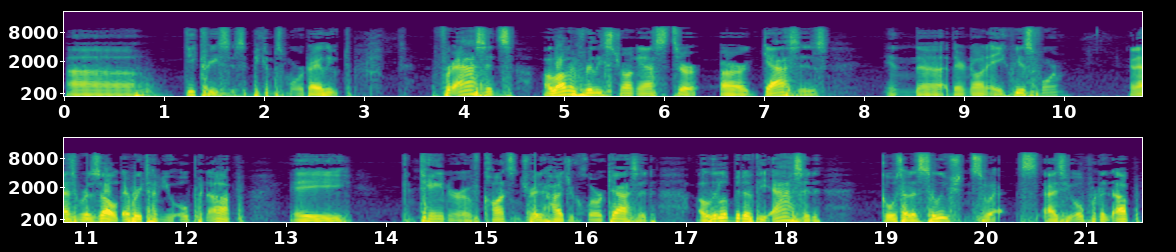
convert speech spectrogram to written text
uh, decreases. It becomes more dilute. For acids, a lot of really strong acids are, are gases in their non-aqueous form, and as a result, every time you open up a container of concentrated hydrochloric acid, a little bit of the acid goes out of solution. So as, as you open it up,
